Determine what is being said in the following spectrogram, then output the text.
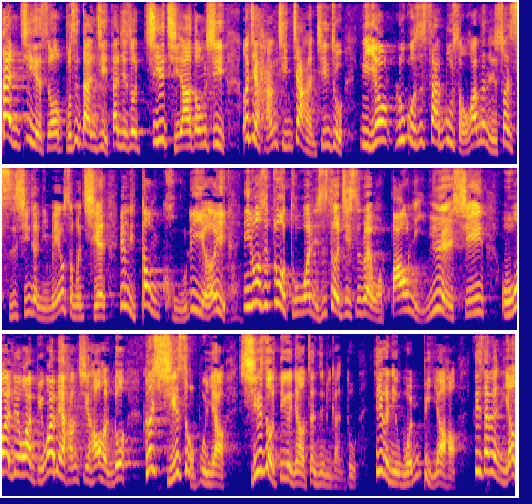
淡季的时候不是淡季，淡季的时候接其他东西，而且行情价很清楚。你又如果是散步手的话，那你算实心的，你没有什么钱，因为你动苦力而已。你如果是做图文，你是设计师，对？我包你月薪五万六万，比外面行情好很多。可是写手不一样，写手第一个你要有政治敏感度，第二个你文笔要好，第三个你要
